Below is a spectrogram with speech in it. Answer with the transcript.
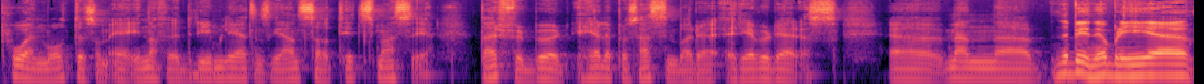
på en måte som er innenfor rimelighetens grenser tidsmessig. Derfor bør hele prosessen bare revurderes. Eh, men eh, Det begynner jo å bli eh,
